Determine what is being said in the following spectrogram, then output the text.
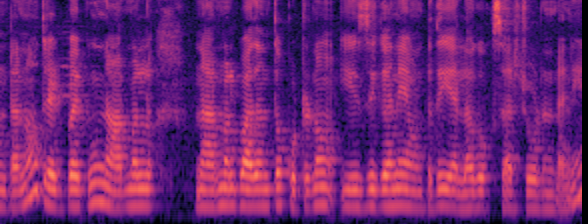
ఉంటాను. థ్రెడ్ పైపింగ్ నార్మల్ నార్మల్ పాదంతో కుట్టడం ఈజీగానే ఉంటుంది ఎలాగో ఒకసారి చూడండి అని.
